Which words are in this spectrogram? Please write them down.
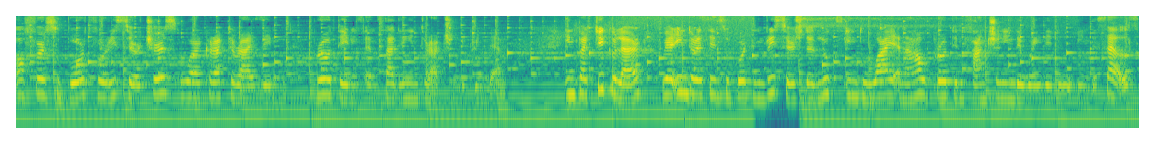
offer support for researchers who are characterizing proteins and studying interaction between them. In particular, we are interested in supporting research that looks into why and how proteins function in the way they do in the cells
